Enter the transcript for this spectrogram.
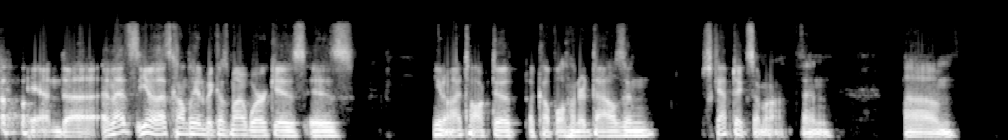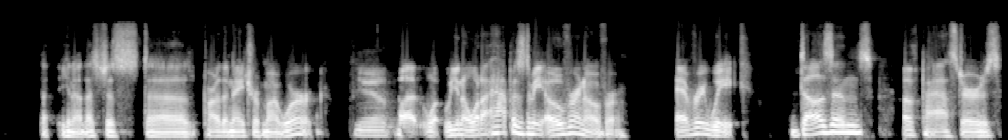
and uh, and that's you know that's complicated because my work is is you know, I talk to a couple hundred thousand skeptics a month, and um, you know, that's just uh, part of the nature of my work. Yeah. But what you know, what happens to me over and over every week, dozens of pastors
